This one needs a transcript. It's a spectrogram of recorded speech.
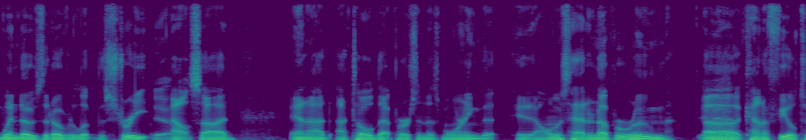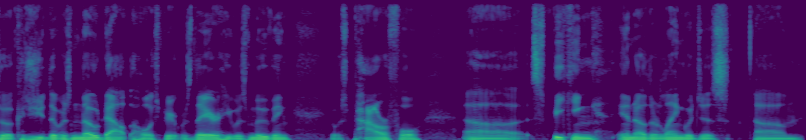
windows that overlooked the street Yeah. outside. And I I told that person this morning that it almost had an upper room uh, kind of feel to it because there was no doubt the Holy Spirit was there. He was moving. It was powerful. Uh, speaking in other languages. Um,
